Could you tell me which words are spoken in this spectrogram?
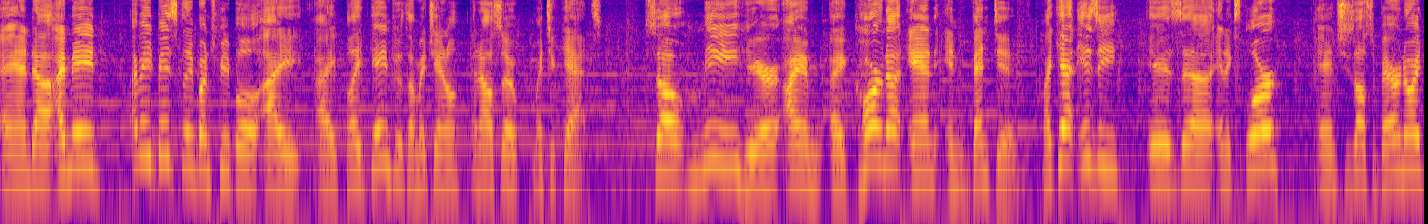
and uh, I made I made basically a bunch of people I, I played games with on my channel, and also my two cats. So, me here, I am a car nut and inventive. My cat Izzy is uh, an explorer, and she's also paranoid,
